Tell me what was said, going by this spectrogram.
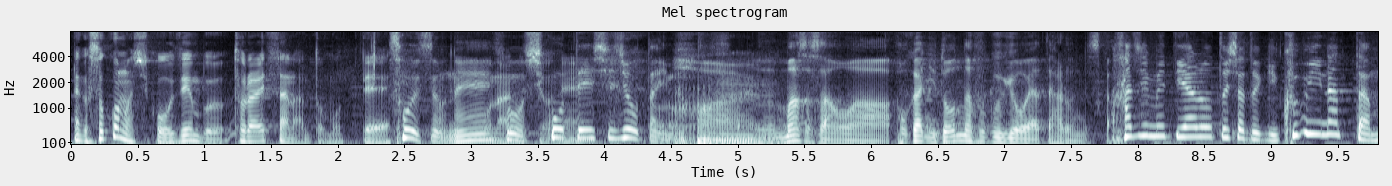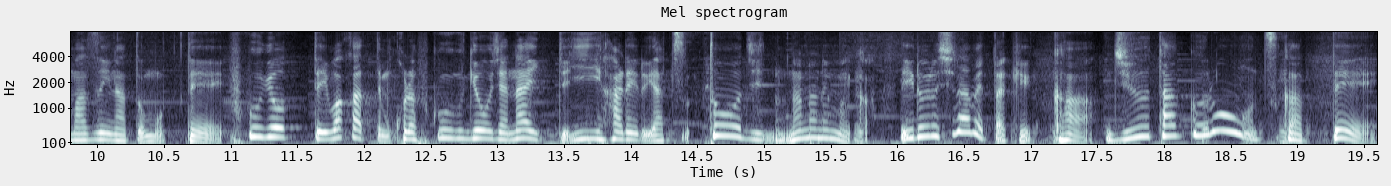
なんかそこの思考を全部取られてたなと思ってそうですよね。そうなそうんですよね。思考停止状態に。なってますマサさんは他にどんな副業をやってはるんですか？初めてやろうとした時クビになったらまずいなと思って副業って分かってもこれは副業じゃないって言い張れるやつ。当時7年前か。でいろいろ調べた結果住宅ローンを使って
